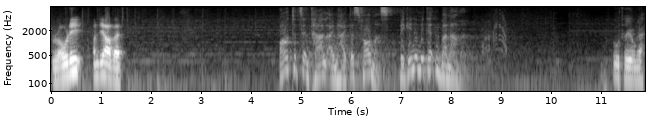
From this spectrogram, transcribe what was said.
Brody an die Arbeit. Orte Zentraleinheit des Formers. Beginne mit der Übernahme. Guter Junge.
